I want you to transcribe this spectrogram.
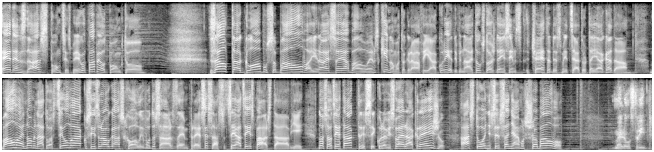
Ēdienas dārzs, punkts, iespējot papildu punktu. Zelta globusa balva ir ASV apbalvojums kinematogrāfijā, kur iedibināja 1944. gadā. Balvai nominētos cilvēkus izraugās Holivudas ārzemju preses asociācijas pārstāvji. Nosauciet aktrisi, kura visvairāk reižu astoņas ir saņēmusi šo balvu. Merila Strīpa.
